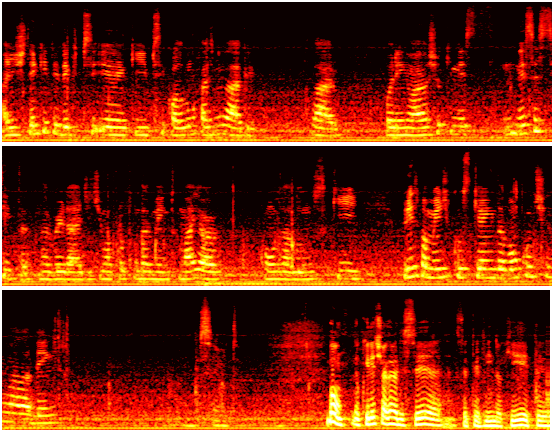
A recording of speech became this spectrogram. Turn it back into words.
a gente tem que entender que, é, que psicólogo não faz milagre, claro. Porém, eu acho que necessita, na verdade, de um aprofundamento maior com os alunos, que principalmente com os que ainda vão continuar lá dentro. Certo. Bom, eu queria te agradecer você ter vindo aqui, ter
